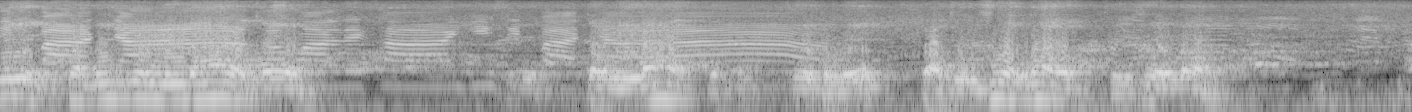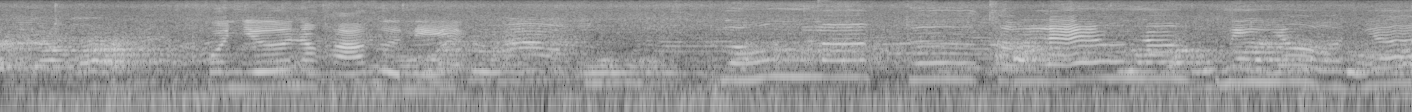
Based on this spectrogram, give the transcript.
20บาทตรงนี้จ้าตรงนี้ได้เลยเข้ามาเลยค่ะ20บาทตรงจ้านี้ได้เนี่ยตรงนี้จอดถึงเชือกหน่อยถึงเชือกหน่อยคนเยอะนะคะคืนนี้หลงรักเธอเขาแล้วนะไม่ยอดใหญ่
